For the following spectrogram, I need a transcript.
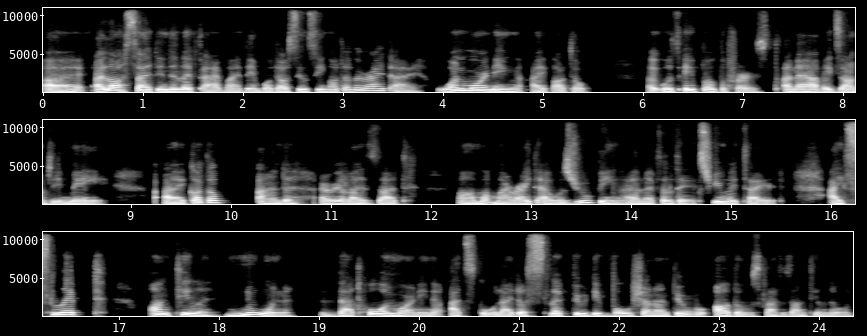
I I lost sight in the left eye by then, but I was still seeing out of the right eye. One morning I got up, it was April the 1st, and I have exams in May. I got up and I realized that um, my right eye was drooping and I felt extremely tired. I slept until noon that whole morning at school. I just slept through devotion and through all those classes until noon.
